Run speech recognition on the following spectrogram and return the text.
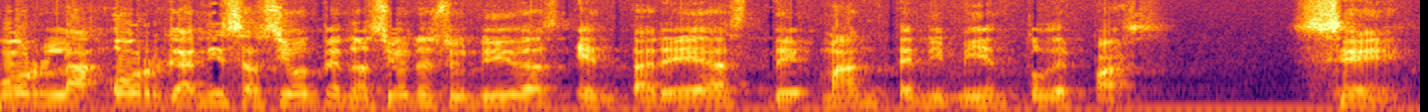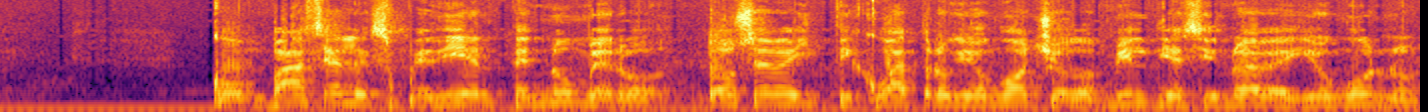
por la Organización de Naciones Unidas en tareas de mantenimiento de paz. C. Con base al expediente número 1224-8-2019-1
